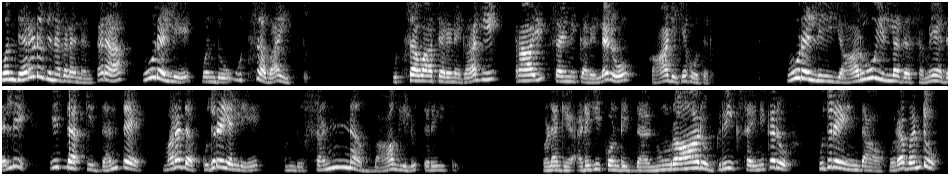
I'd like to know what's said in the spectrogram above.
ಒಂದೆರಡು ದಿನಗಳ ನಂತರ ಊರಲ್ಲಿ ಒಂದು ಉತ್ಸವ ಇತ್ತು. ಉತ್ಸವಾಚರಣೆಗಾಗಿ ರಾಯ್ ಸೈನಿಕರೆಲ್ಲರೂ ಕಾಡಿಗೆ ಹೋದರು. ಊರಲ್ಲಿ ಯಾರೂ ಇಲ್ಲದ ಸಮಯದಲ್ಲಿ ಇದ್ದಕ್ಕಿದ್ದಂತೆ ಮರದ ಕುದುರೆಯಲ್ಲಿ ಒಂದು ಸಣ್ಣ ಬಾಗಿಲು ತೆರೆಯಿತು. ಒಳಗೆ ಅಡಗಿಕೊಂಡಿದ್ದ ನೂರಾರು ಗ್ರೀಕ್ ಸೈನಿಕರು ಕುದುರೆಯಿಂದ ಹೊರಬಂದು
